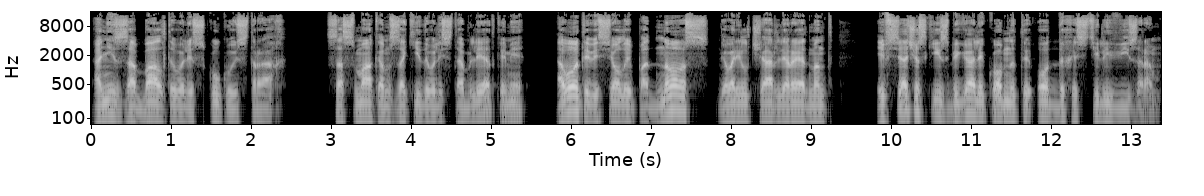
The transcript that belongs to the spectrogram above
Они забалтывали скуку и страх, со смаком закидывались таблетками, а вот и веселый поднос, — говорил Чарли Редмонд, и всячески избегали комнаты отдыха с телевизором.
